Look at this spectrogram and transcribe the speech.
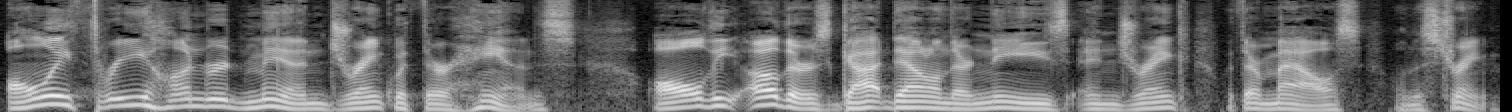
Only 300 men drank with their hands. All the others got down on their knees and drank with their mouths on the stream.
